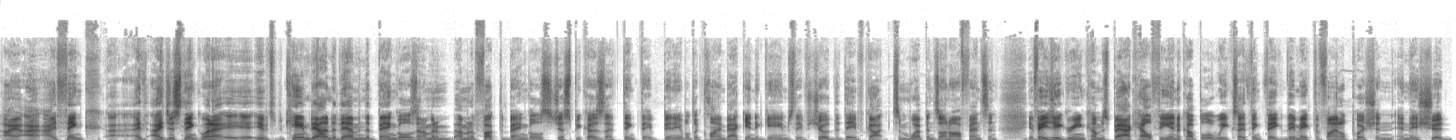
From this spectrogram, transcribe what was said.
I, I, I think I, I just think when I it, it came down to them and the Bengals, and I'm gonna I'm gonna fuck the Bengals just because I think they've been able to climb back into games. They've showed that they've got some weapons on offense, and if AJ Green comes back healthy in a couple of weeks, I think they, they make the final push and, and they should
